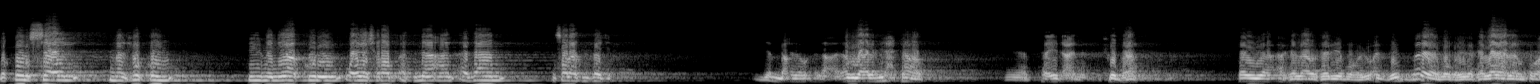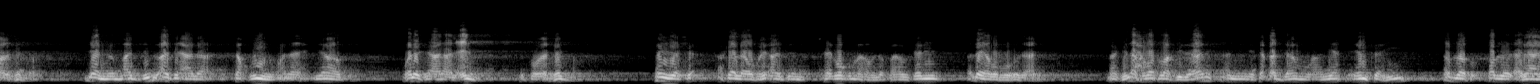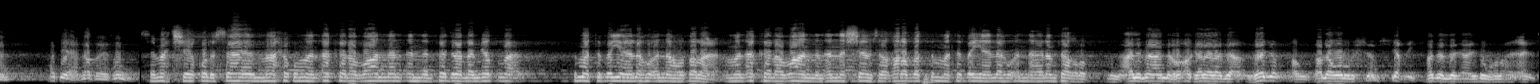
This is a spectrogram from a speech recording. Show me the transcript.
يقول السائل ما الحكم في من يأكل ويشرب أثناء الأذان لصلاة الفجر؟ ينبغي الأولى أن يحتاط يبتعد عن الشبهة فإذا أكل أو شرب وهو يؤذن فلا يضر إذا كان لا يعلم طلوع الفجر لأن المؤذن يؤذن على التقويم وعلى الاحتياط وليس على العلم بطلوع الفجر. فإذا أكل أو يؤذن لقمة أو لقمة أو شرب فلا يضره ذلك. لكن الأحوط في ذلك أن يتقدم وأن ينتهي قبل قبل الأذان حتى يحتاط يصوم. سمعت الشيخ يقول السائل ما حكم من أكل ظانا أن الفجر لم يطلع ثم تبين له أنه طلع ومن أكل ظانا أن الشمس غربت ثم تبين له أنها لم تغرب من علم أنه أكل بعد الفجر أو قبل غروب الشمس يقضي هذا الذي يعرفه الله العلم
